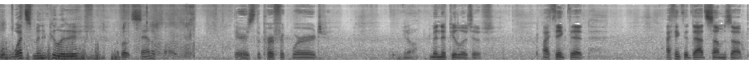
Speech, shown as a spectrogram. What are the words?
w- what's manipulative about Santa Claus? There's the perfect word. You know, manipulative. I think that I think that that sums up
